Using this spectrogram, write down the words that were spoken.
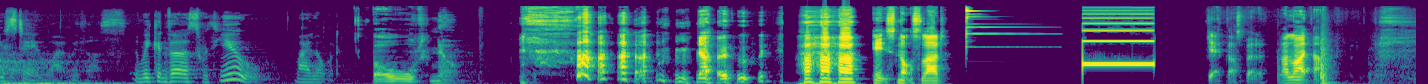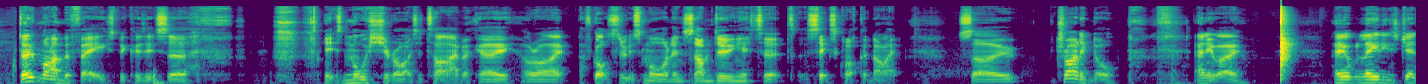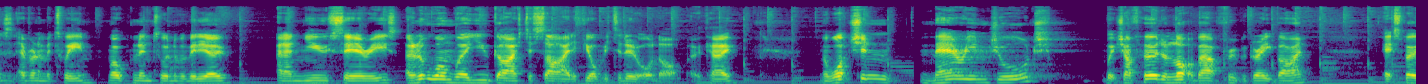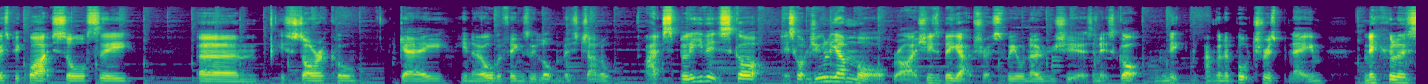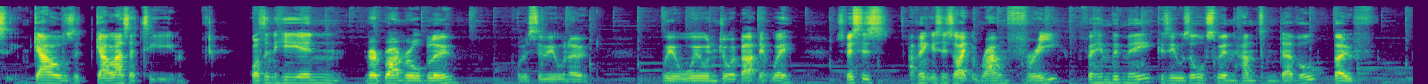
you stay a while with us, and we converse with you, my lord. Bold. No. no. Ha ha ha. It's not slad. Yeah, that's better. I like that. Don't mind my face because it's uh it's moisturiser time, okay? Alright. I've got to do it this morning, so I'm doing it at six o'clock at night. So try and ignore. anyway. Hey up ladies, gents and everyone in between. Welcome into another video and a new series. Another one where you guys decide if you want me to do it or not, okay? We're watching Mary and George, which I've heard a lot about through the grapevine. It's supposed to be quite saucy, um, historical, gay, you know, all the things we love on this channel. I believe it's got it's got Julianne Moore, right? She's a big actress. We all know who she is, and it's got Nick. I'm going to butcher his name. Nicholas Galazatine. Wasn't he in Red, White, Royal Blue? Obviously, we all know. We all, we all enjoyed that, didn't we? So this is, I think this is like round three for him with me because he was also in Handsome Devil. Both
